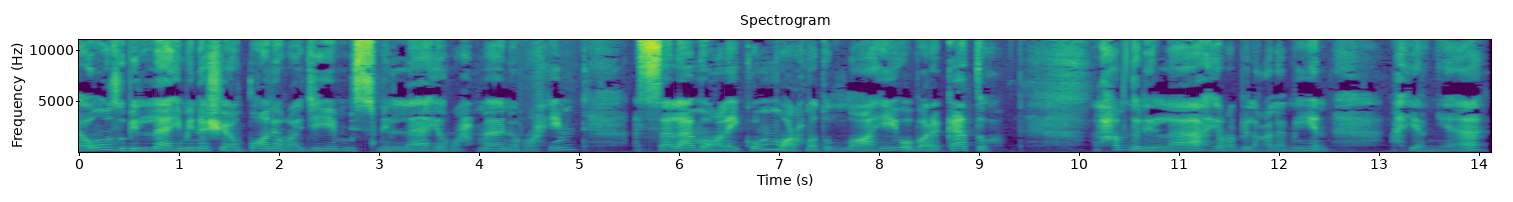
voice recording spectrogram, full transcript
أعوذ بالله من الشيطان الرجيم بسم الله الرحمن الرحيم السلام عليكم ورحمة الله وبركاته Alhamdulillah Rabbil Alamin Akhirnya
